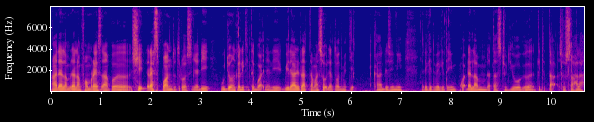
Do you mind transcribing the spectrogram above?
Ha, dalam dalam form res apa sheet respond tu terus. Jadi hujung sekali kita buat. Jadi bila ada data masuk dia automatik akan ada sini. Jadi kita boleh kita import dalam data studio ke kita tak susah lah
